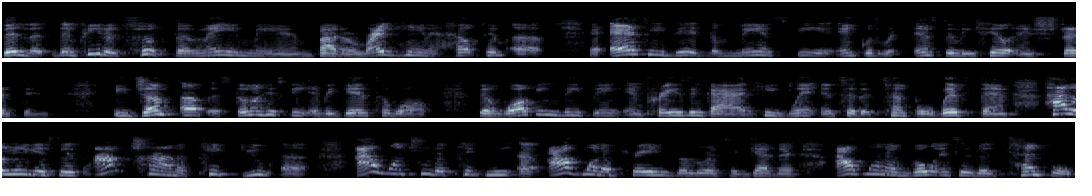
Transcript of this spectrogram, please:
Then the, then Peter took the lame man by the right hand and helped him up. And as he did, the man's feet and ankles were instantly healed and strengthened. He jumped up and stood on his feet and began to walk. Then, walking, leaping, and praising God, he went into the temple with them. Hallelujah says, I'm trying to pick you up. I want you to pick me up. I want to praise the Lord together. I want to go into the temple,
